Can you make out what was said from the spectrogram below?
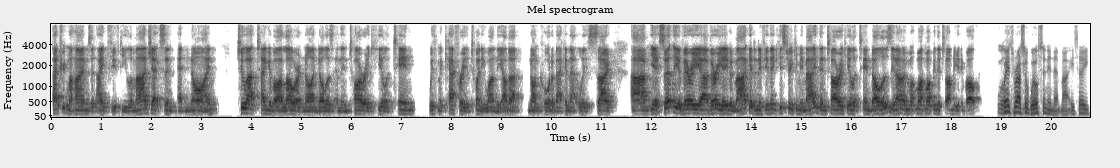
Patrick Mahomes at 850, Lamar Jackson at nine, two up Tua Tagovailoa at nine dollars, and then Tyreek Hill at 10, with McCaffrey at 21, the other non-quarterback in that list. So um, yeah, certainly a very uh, very even market. And if you think history can be made, then Tyreek Hill at ten dollars, you know, it might, might be the time to get involved. Where's Russell Wilson in that mark? Is he?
